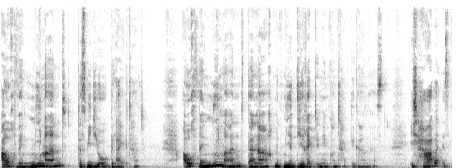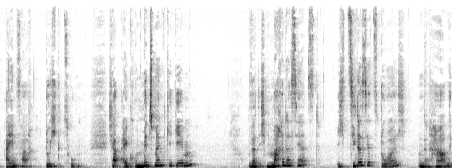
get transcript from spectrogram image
Auch wenn niemand das Video geliked hat. Auch wenn niemand danach mit mir direkt in den Kontakt gegangen ist. Ich habe es einfach durchgezogen. Ich habe ein Commitment gegeben und gesagt, ich mache das jetzt, ich ziehe das jetzt durch und dann habe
